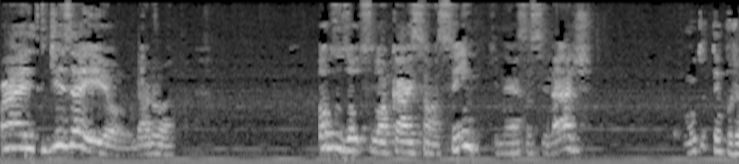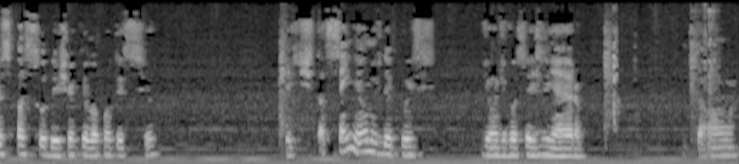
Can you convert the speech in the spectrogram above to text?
Mas diz aí, ó, garoto, todos os outros locais são assim, que nem essa cidade? Muito tempo já se passou desde que aquilo aconteceu. A gente está 100 anos depois de onde vocês vieram. Então,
